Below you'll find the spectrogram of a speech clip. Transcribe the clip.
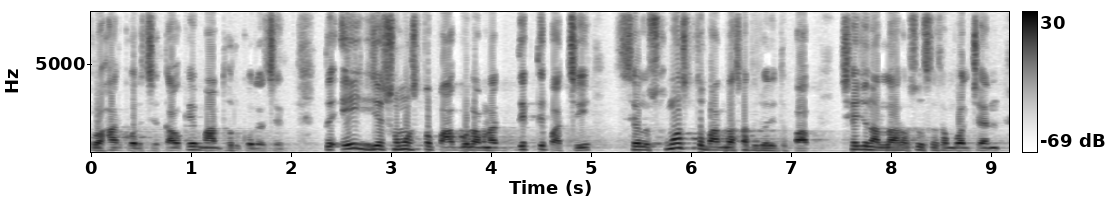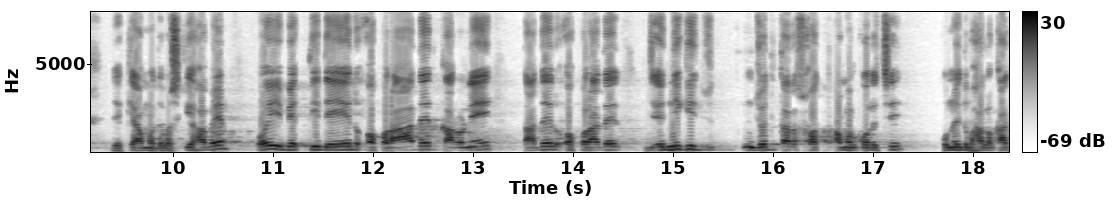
প্রহার করেছে, কাউকে মারধর করেছে। তো এই যে সমস্ত পাপগুলো আমরা দেখতে পাচ্ছি, সেগুলো সমস্ত বান্দার সাথে জড়িত পাপ। সেই জন্য আল্লাহ রসুল বলছেন যে কেমন দিবস কি হবে? ওই ব্যক্তিদের অপরাধের কারণে, তাদের অপরাধের যে নিকি, যদি তারা সৎ আমল করেছে কোনো যদি ভালো কাজ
